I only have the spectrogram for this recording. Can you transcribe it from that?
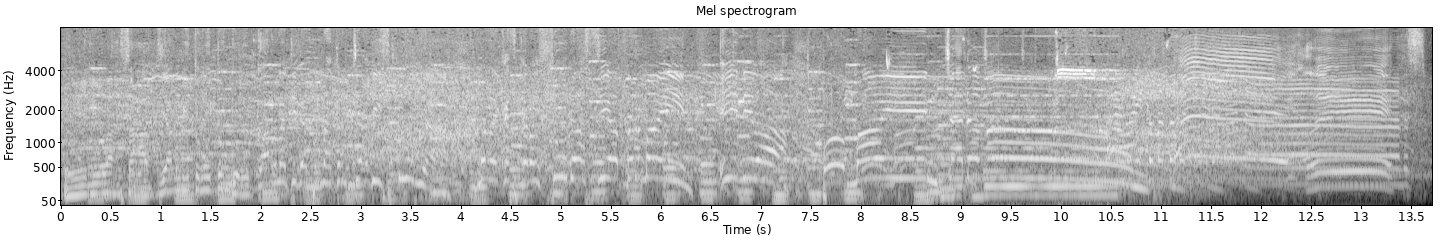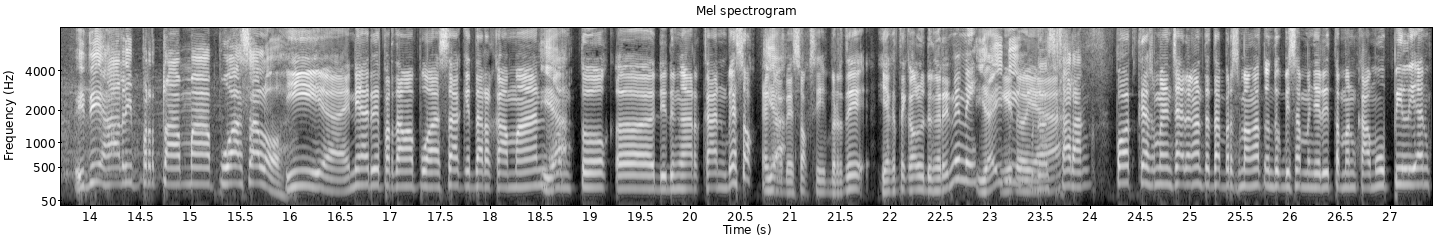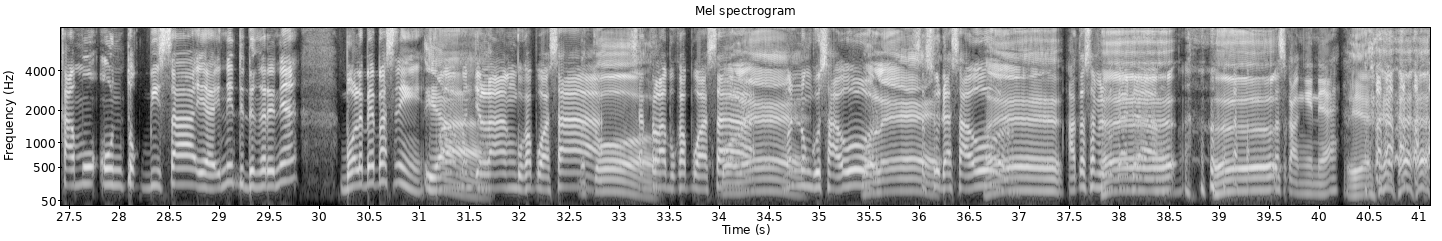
Inilah saat yang ditunggu-tunggu karena tidak pernah terjadi sebelumnya. Mereka sekarang sudah siap bermain. Inilah pemain cadangan. Ini hari pertama puasa loh. Iya, ini hari pertama puasa kita rekaman Iya. untuk eh, didengarkan besok. Eh, Iya. besok sih. Berarti ya ketika lu dengerin ini Ya ini gitu ya. sekarang. Podcast main cadangan tetap bersemangat untuk bisa menjadi teman kamu, pilihan kamu untuk bisa ya ini didengerinnya boleh bebas nih eh, menjelang buka puasa. Betul. Setelah buka puasa, Boleh. menunggu sahur, Boleh. sesudah sahur Eh. atau sambil Eh. begadang. Eh. Masuk angin ya. Iya.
